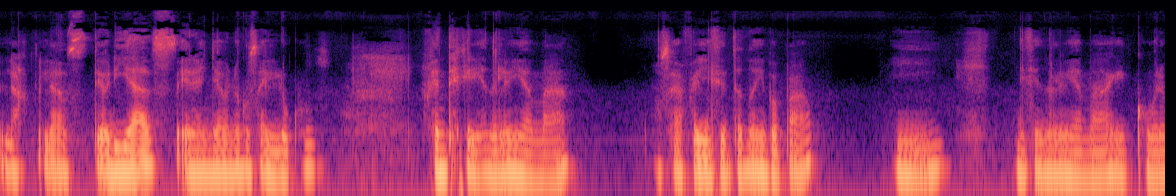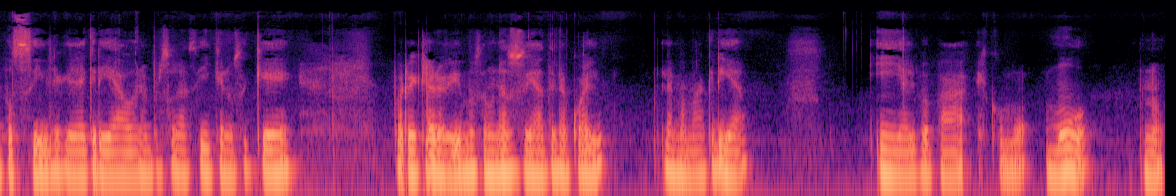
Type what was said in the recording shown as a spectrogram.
las, las teorías eran ya una cosa de locos. Gente escribiéndole a mi mamá, o sea, felicitando a mi papá y diciéndole a mi mamá que cómo era posible que haya criado a una persona así, que no sé qué. Porque claro, vivimos en una sociedad en la cual la mamá cría y el papá es como mudo, ¿no?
